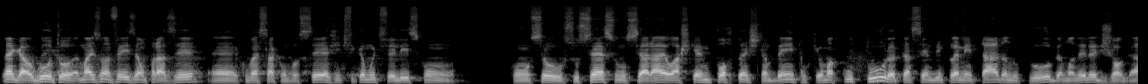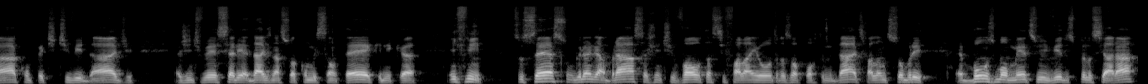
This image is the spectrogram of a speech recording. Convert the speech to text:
Legal, Guto. Mais uma vez é um prazer é, conversar com você. A gente fica muito feliz com, com o seu sucesso no Ceará. Eu acho que é importante também, porque uma cultura está sendo implementada no clube, a maneira de jogar, a competitividade. A gente vê seriedade na sua comissão técnica. Enfim, sucesso, um grande abraço. A gente volta a se falar em outras oportunidades, falando sobre é, bons momentos vividos pelo Ceará.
